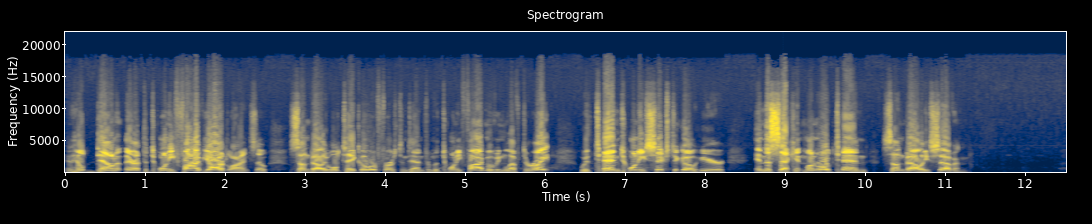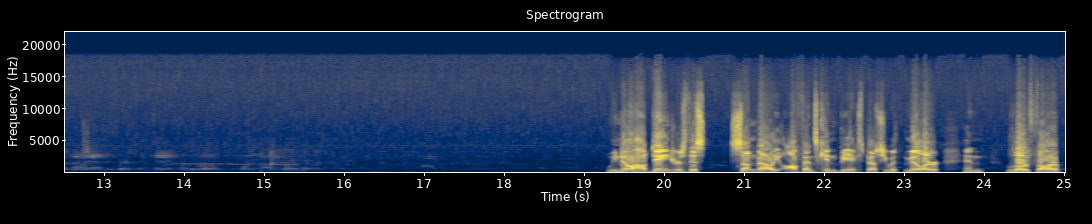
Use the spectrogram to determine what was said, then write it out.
and he'll down it there at the 25 yard line. So Sun Valley will take over first and 10 from the 25, moving left to right with 10.26 to go here in the second. Monroe 10, Sun Valley 7. We know how dangerous this Sun Valley offense can be, especially with Miller and Lotharp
